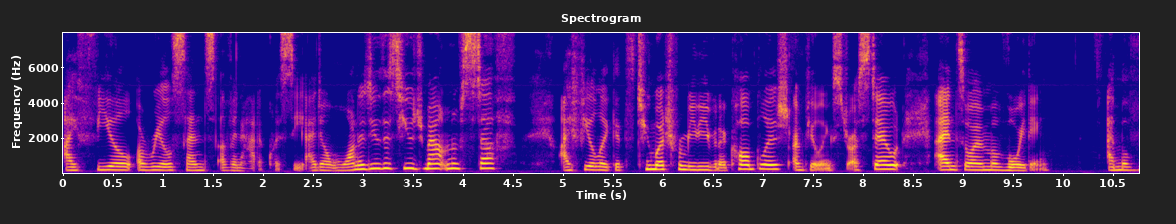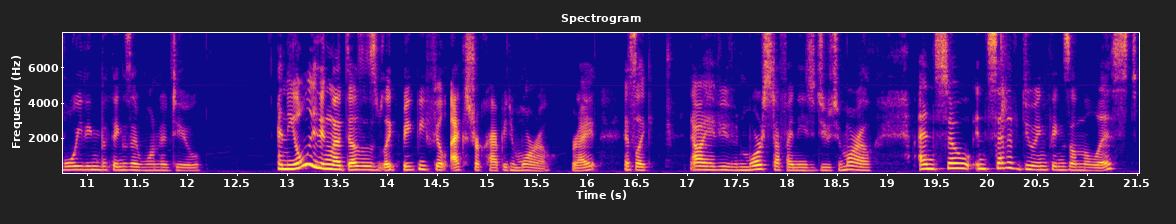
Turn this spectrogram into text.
I feel a real sense of inadequacy. I don't want to do this huge mountain of stuff. I feel like it's too much for me to even accomplish. I'm feeling stressed out. And so I'm avoiding. I'm avoiding the things I want to do. And the only thing that does is like make me feel extra crappy tomorrow, right? It's like now I have even more stuff I need to do tomorrow. And so instead of doing things on the list,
